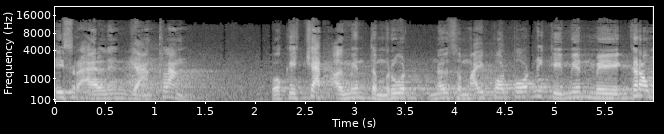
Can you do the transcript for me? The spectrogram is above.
អ៊ីស្រាអែលនឹងយ៉ាងខ្លាំងព្រោះគេចាត់ឲ្យមានតម្រួតនៅសម័យប៉ុលពតនេះគេមានមេក្រុម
